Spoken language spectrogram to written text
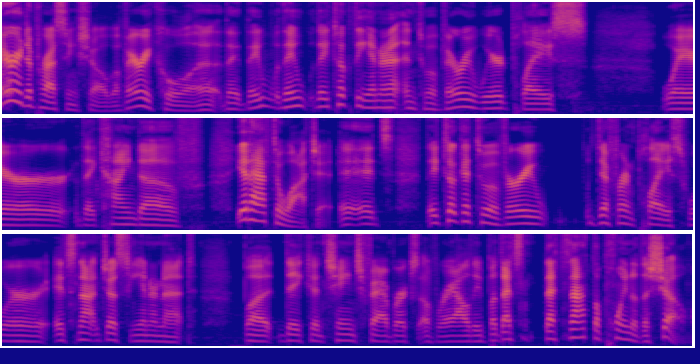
Very depressing show, but very cool. Uh, they they they they took the internet into a very weird place where they kind of you'd have to watch it. It's they took it to a very different place where it's not just the internet, but they can change fabrics of reality. But that's that's not the point of the show.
